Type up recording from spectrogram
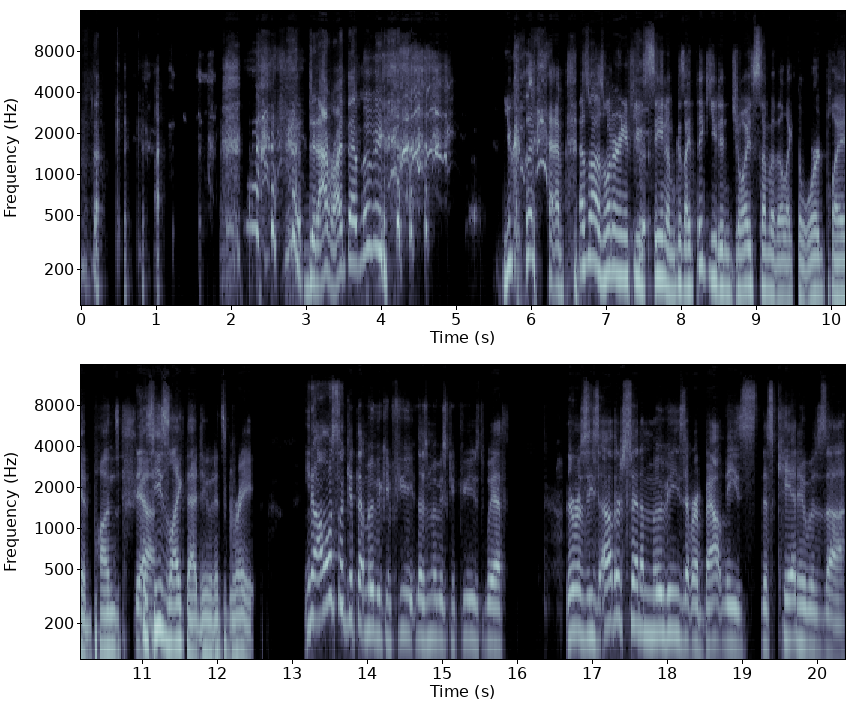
did I write that movie? you could have. That's why I was wondering if you've seen him because I think you'd enjoy some of the like the wordplay and puns Yeah. because he's like that dude. It's great. You know, I also get that movie confused. Those movies confused with. There was these other set of movies that were about these this kid who was uh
